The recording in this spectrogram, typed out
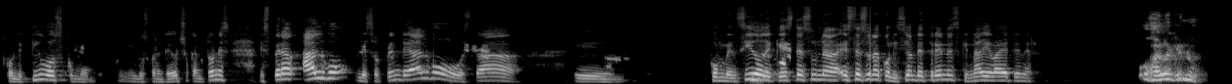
colectivos, como los 48 cantones. ¿Espera algo? ¿Le sorprende algo o está eh, convencido de que esta es, una, esta es una colisión de trenes que nadie va a detener? Ojalá que no.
